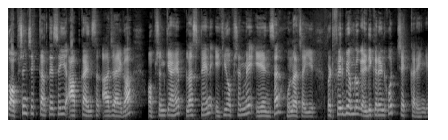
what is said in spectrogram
तो ऑप्शन चेक करते से ही आपका आंसर आ जाएगा। ऑप्शन क्या है? प्लस टेन एक ही ऑप्शन में ए आंसर होना चाहिए। बट फिर भी हम लोग एडी करेंट को चेक करेंगे।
